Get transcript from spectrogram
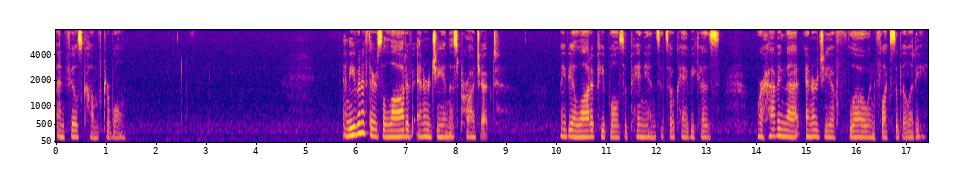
and feels comfortable. And even if there's a lot of energy in this project, maybe a lot of people's opinions, it's okay because we're having that energy of flow and flexibility.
